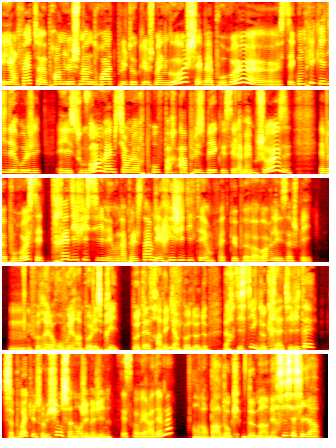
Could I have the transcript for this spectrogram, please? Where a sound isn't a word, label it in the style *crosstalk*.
Et en fait, euh, prendre le chemin de droite plutôt que le chemin de gauche, et ben pour eux, euh, c'est compliqué d'y déroger. Et souvent, même si on leur prouve par A plus B que c'est la même chose, et ben pour eux, c'est très difficile. Et on appelle ça les rigidités en fait que peuvent avoir les HPI. Hmm, il faudrait leur ouvrir un peu l'esprit. Peut-être avec un peu de- de- *laughs* d'artistique, de créativité. Ça pourrait être une solution, ça, non, j'imagine? C'est ce qu'on verra demain. On en parle donc demain. Merci Cécilia.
